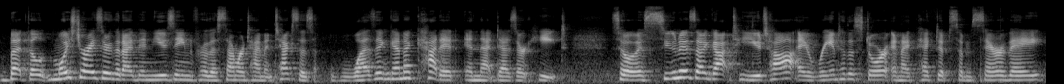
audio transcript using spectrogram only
But the moisturizer that I've been using for the summertime in Texas wasn't gonna cut it in that desert heat. So as soon as I got to Utah, I ran to the store and I picked up some CeraVe.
